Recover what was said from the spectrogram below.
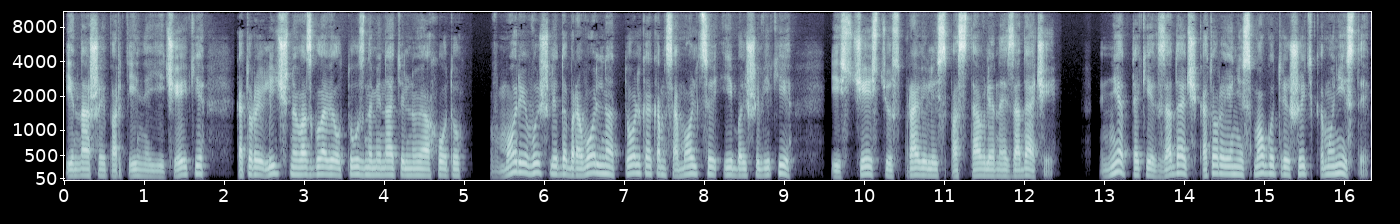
и нашей партийной ячейки, который лично возглавил ту знаменательную охоту, в море вышли добровольно только комсомольцы и большевики и с честью справились с поставленной задачей. Нет таких задач, которые не смогут решить коммунисты.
